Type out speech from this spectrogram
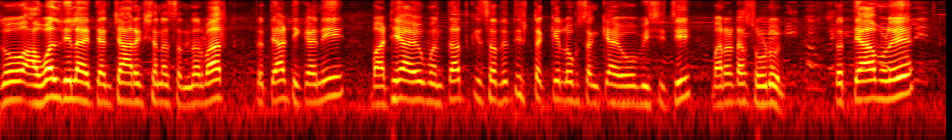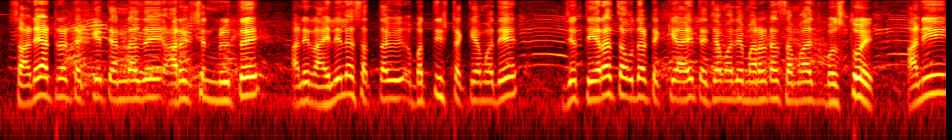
जो अहवाल दिला आहे त्यांच्या आरक्षणासंदर्भात तर त्या ठिकाणी बाठी आयोग म्हणतात की सदतीस टक्के लोकसंख्या आहे ओबीसीची मराठा सोडून. तर त्यामुळे साडे अठरा टक्के त्यांना जे आरक्षण मिळतंय आणि राहिलेल्या सत्तावी बत्तीस टक्क्यामध्ये जे तेरा चौदा टक्के आहे त्याच्यामध्ये मराठा समाज बसतोय. आणि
